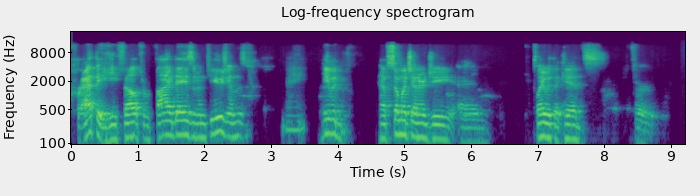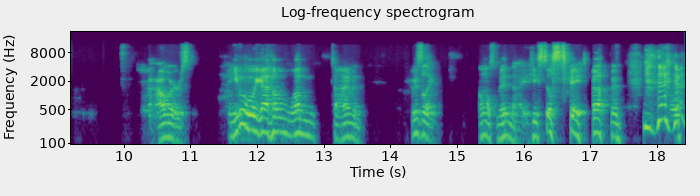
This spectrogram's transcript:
crappy he felt from five days of infusions. Right. He would have so much energy and play with the kids for hours. Even when we got home one time and it was like almost midnight, he still stayed up and uh,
